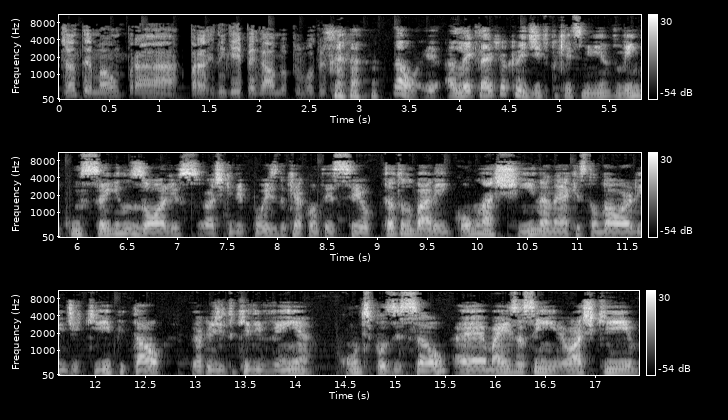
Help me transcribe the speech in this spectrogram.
de antemão para ninguém pegar o meu piloto. Não, a Leclerc eu acredito porque esse menino vem com sangue nos olhos. Eu acho que depois do que aconteceu, tanto no Bahrein como na China, né, a questão da ordem de equipe e tal, eu acredito que ele venha com disposição. É, mas assim, eu acho que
